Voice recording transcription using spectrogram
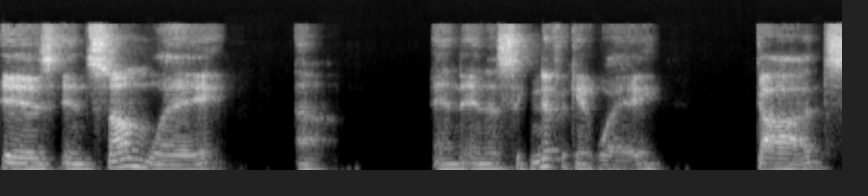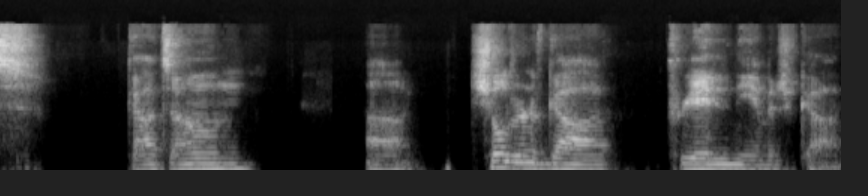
is in some way uh, and in a significant way God's, God's own uh, children of God, created in the image of God.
